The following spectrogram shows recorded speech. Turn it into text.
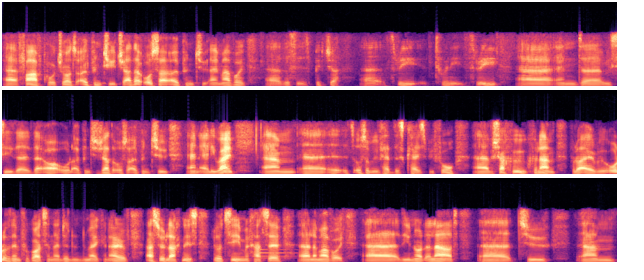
uh, five courtyards open to each other, also open to a mavoy? this is picture uh, 323, uh, and uh, we see that they are all open to each other, also open to an alleyway. Um, uh, it's also, we've had this case before. Uh, kulam all of them forgot and they didn't make an Erev. Asur lachnis, lotzi mechatzer lamavoy. You're not allowed to. Um,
